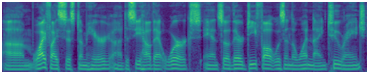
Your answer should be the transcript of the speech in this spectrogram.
um, Wi-Fi system here uh, to see how that works. And so their default was in the 192 range.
